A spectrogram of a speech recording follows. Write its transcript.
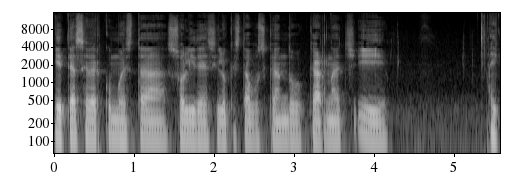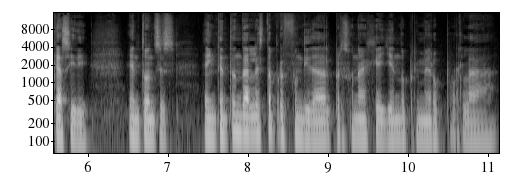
y te hace ver como esta solidez y lo que está buscando Carnage y, y Cassidy. Entonces, e intentan darle esta profundidad al personaje yendo primero por la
